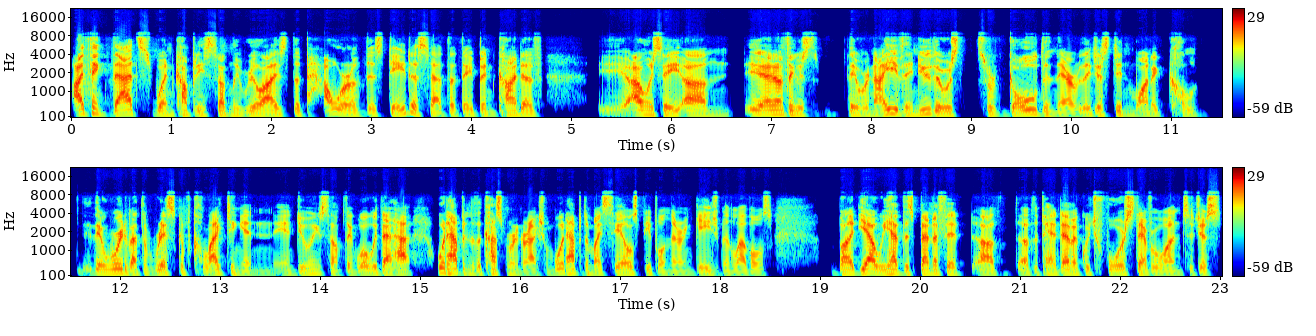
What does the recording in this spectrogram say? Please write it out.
I think that's when companies suddenly realized the power of this data set that they've been kind of, I would say, um, I don't think it was they were naive. They knew there was sort of gold in there, but they just didn't want to. Col- they're worried about the risk of collecting it and, and doing something. What would that have? What happened to the customer interaction? What happened to my salespeople and their engagement levels? But yeah, we had this benefit of of the pandemic, which forced everyone to just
